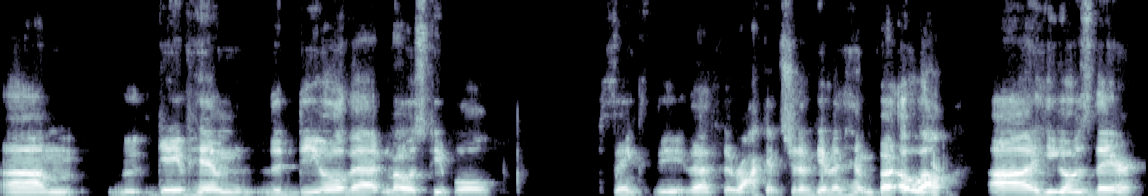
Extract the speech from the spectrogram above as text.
Um, gave him the deal that most people think the that the Rockets should have given him, but oh well. Uh, he goes there.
